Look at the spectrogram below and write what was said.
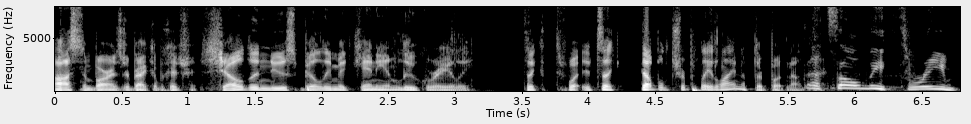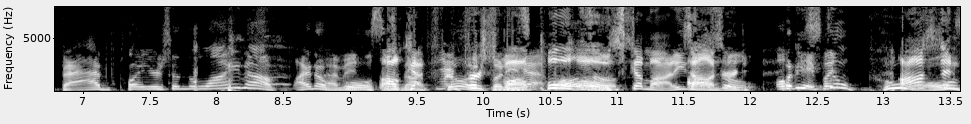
Austin Barnes are back up. Sheldon Neuse, Billy McKinney, and Luke Raley. It's like tw- it's like double triple A lineup they're putting out there. That's only three bad players in the lineup. I know I mean- Pujols is Oh, not good, first of all, he's- yeah, Pujols, also- come on, he's Also, hundred. but okay, he's still but Pujols. Austin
